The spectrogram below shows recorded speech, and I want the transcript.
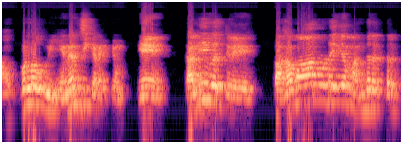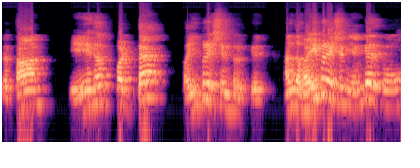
அவ்வளவு எனர்ஜி கிடைக்கும் ஏன் கலியுகத்திலே பகவானுடைய மந்திரத்திற்கு தான் ஏகப்பட்ட வைப்ரேஷன் இருக்கு அந்த வைப்ரேஷன் எங்க இருக்கும்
